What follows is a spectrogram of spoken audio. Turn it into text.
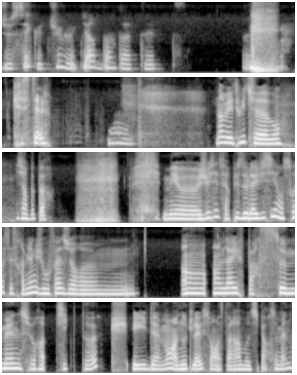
Je sais que tu le gardes dans ta tête. Christelle. Non, mais Twitch, euh, bon, j'ai un peu peur. mais euh, je vais essayer de faire plus de live ici. En soi, ce sera bien que je vous fasse genre euh, un, un, live par semaine sur TikTok et idéalement un autre live sur Instagram aussi par semaine.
